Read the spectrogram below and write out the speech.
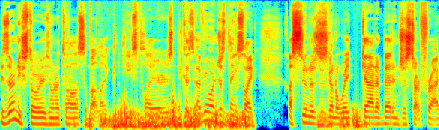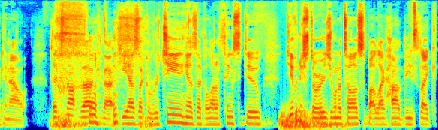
Is there any stories you want to tell us about like these players? Because everyone just thinks like Asuna is just gonna wake, get out of bed, and just start fragging out. That's not that. that he has like a routine. He has like a lot of things to do. Do you have any stories you want to tell us about like how these like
